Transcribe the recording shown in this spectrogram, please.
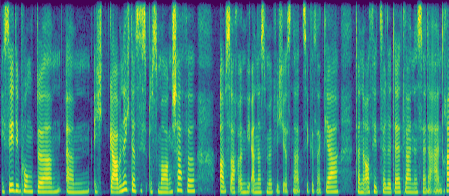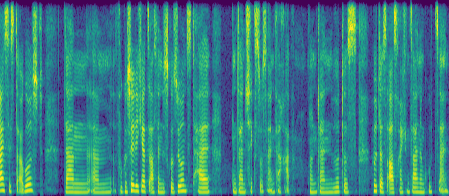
Ich sehe die Punkte. Ähm, ich glaube nicht, dass ich es bis morgen schaffe. Ob es auch irgendwie anders möglich ist. Dann hat sie gesagt, ja, deine offizielle Deadline ist ja der 31. August. Dann ähm, fokussiere dich jetzt auf den Diskussionsteil und dann schickst du es einfach ab. Und dann wird es, wird das ausreichend sein und gut sein.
